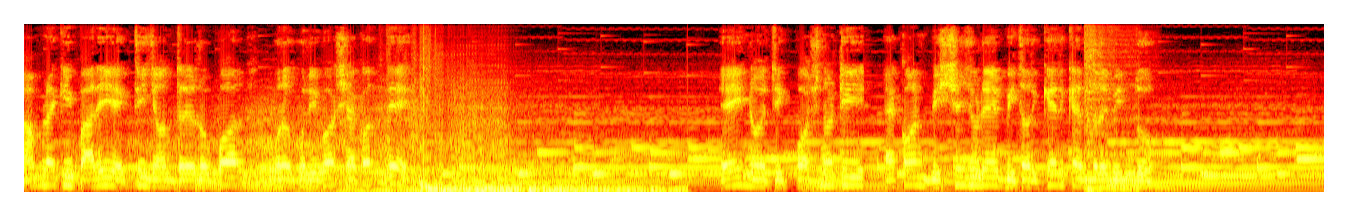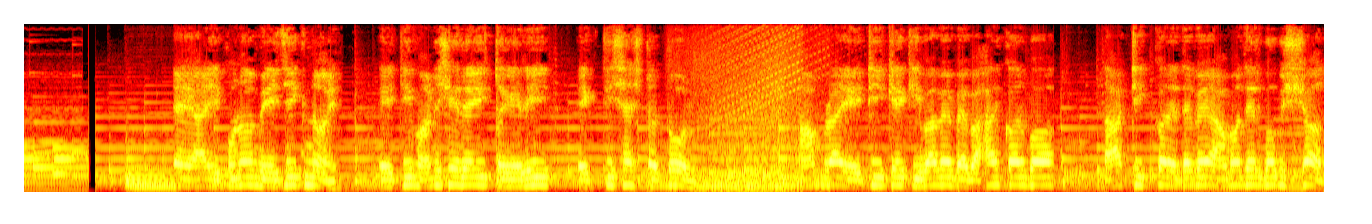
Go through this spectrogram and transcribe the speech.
আমরা কি পারি একটি যন্ত্রের উপর পুরোপুরি ভরসা করতে? এই নৈতিক প্রশ্নটি এখন বিশ্বজুড়ে বিতর্কের কেন্দ্রবিন্দু। এআই কোনো ম্যাজিক নয়। এটি মানুষের এই তৈরি একটি শ্রেষ্ঠ টোল আমরা এটিকে কীভাবে ব্যবহার করব, তা ঠিক করে দেবে আমাদের ভবিষ্যৎ।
